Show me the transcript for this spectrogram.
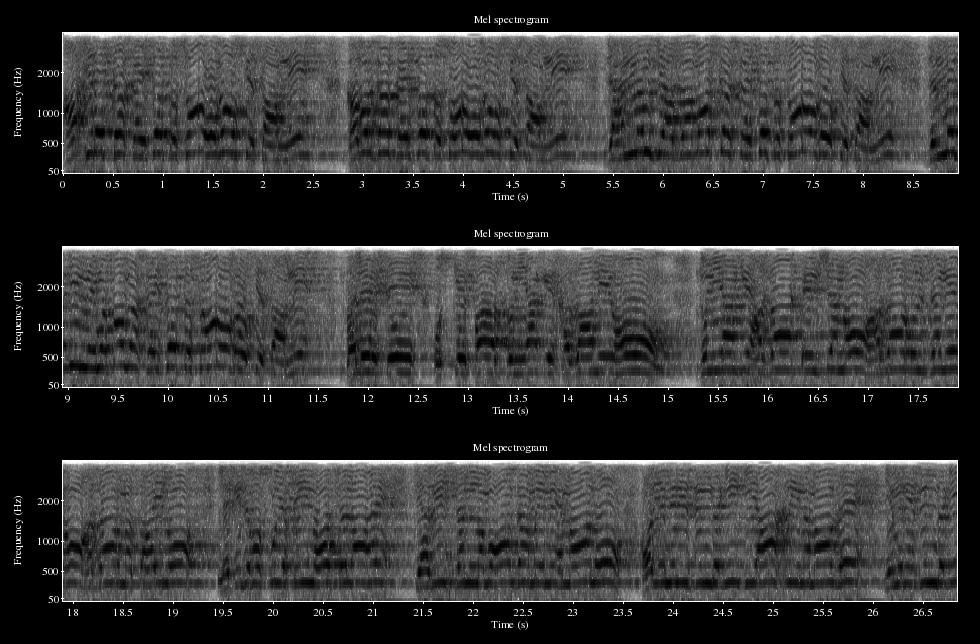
آخرت کا کیسا تصور ہوگا اس کے سامنے؟ قبر کا کیسا تصور ہوگا اس کے سامنے؟ جہنم کے عذابات کا کیسا تصور ہوگا اس کے سامنے؟ جنت کی نعمتوں کا کیسا تصور ہوگا اس کے سامنے؟ بھلے سے اس کے پاس دنیا کے خزانے ہوں، دنیا کے ہزار ٹینشن ہو ہزار الجھنے ہو ہزار مسائل ہو لیکن جب اس کو یقین ہو چلا ہے کہ ابھی چند لمحوں کا میں مہمان ہوں اور یہ میری زندگی کی آخری نماز ہے، یہ میری زندگی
